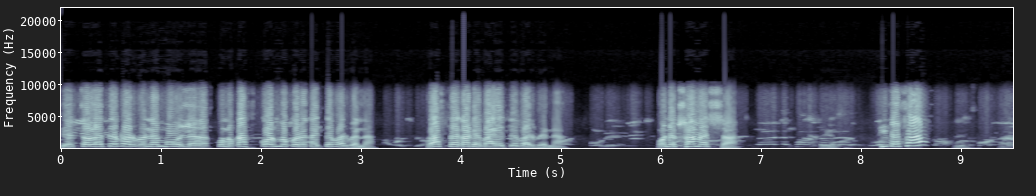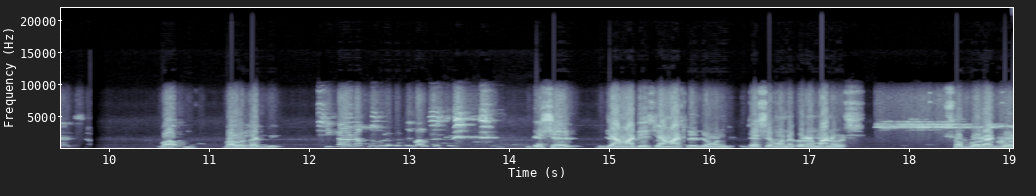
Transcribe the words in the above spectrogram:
দেশ চালাতে পারবে না মহিলারা কোনো কাজ কর্ম করে খাইতে পারবে না। রাস্তাঘাটে বাইরেতে পারবে না। অনেক সমস্যা। ঠিক আছে? ভালো থাকবে। কি কারণে আপনি মনে করতে ভালো থাকবে দেশের জামাত ইসলাম আসলে যেমন দেশে মনে করেন মানুষ সভ্য রাখবে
